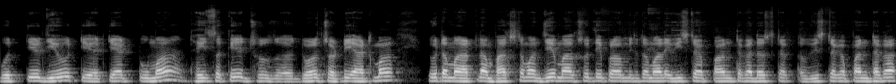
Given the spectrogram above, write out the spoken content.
બોતેર જેવું ટેટ ટુમાં થઈ શકે ધોરણ છઠ્ઠી આઠમાં. જો તમારે આટલા માર્ક્સ તમારે જે માર્ક્સ હોય તે પ્રમાણે મિત્રો તમારે વીસ ટકા, પાંચ ટકા, દસ ટકા, વીસ ટકા, પાંચ ટકા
